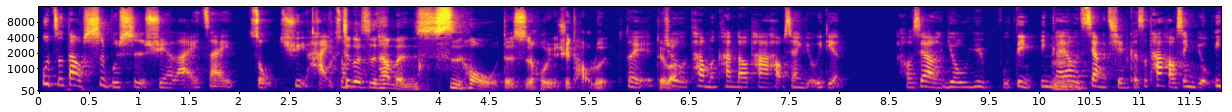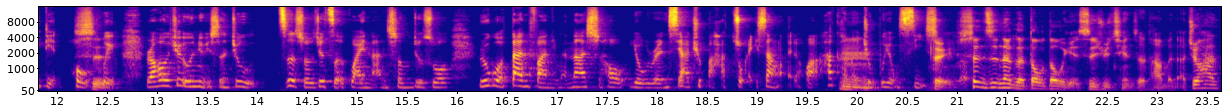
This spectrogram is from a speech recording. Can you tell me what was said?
不知道是不是雪莱在走去海中。这个是他们事后的时候有去讨论，对，对就他们看到他好像有一点。好像犹豫不定，应该要向前，可是他好像有一点后悔，然后就有女生就这时候就责怪男生，就说如果但凡你们那时候有人下去把他拽上来的话，他可能就不用牺牲了。对，甚至那个豆豆也是去谴责他们的，就他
